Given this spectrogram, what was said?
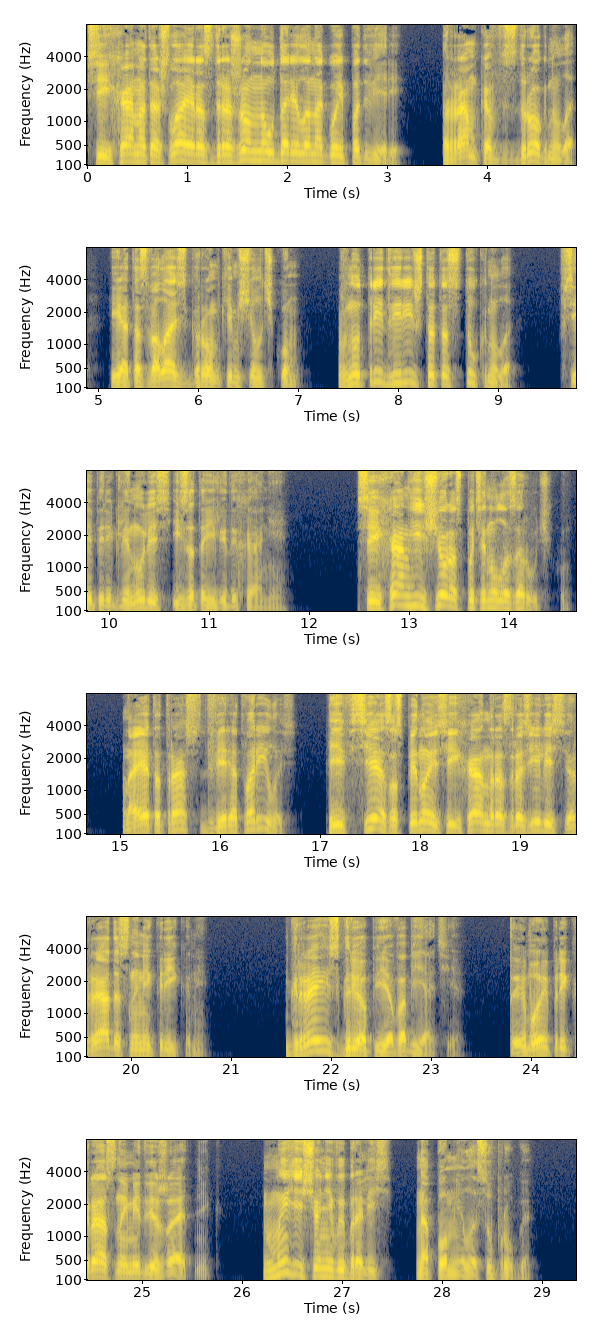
Сейхан отошла и раздраженно ударила ногой по двери. Рамка вздрогнула и отозвалась громким щелчком. Внутри двери что-то стукнуло. Все переглянулись и затаили дыхание. Сейхан еще раз потянула за ручку. На этот раз дверь отворилась, и все за спиной Сейхан разразились радостными криками. Грейс греб ее в объятия. «Ты мой прекрасный медвежатник!» «Мы еще не выбрались», — напомнила супруга.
